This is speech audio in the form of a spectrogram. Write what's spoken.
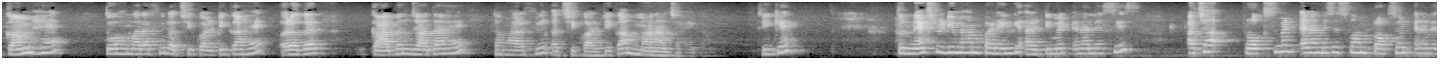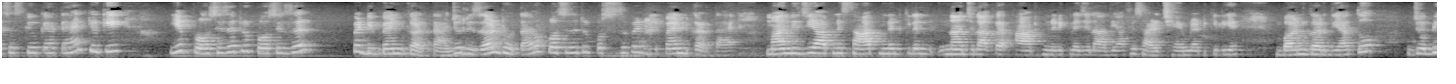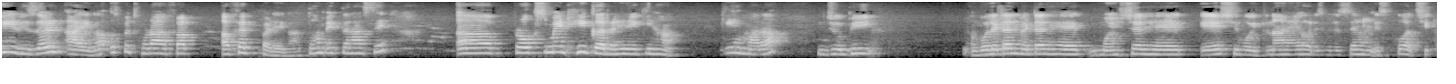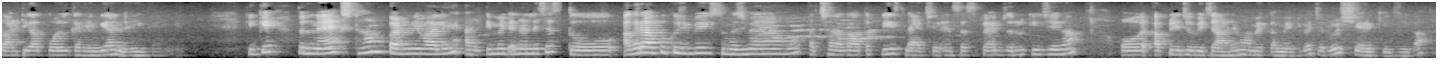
कम है तो हमारा फ्यूल अच्छी क्वालिटी का है, और अगर कार्बन ज़्यादा है तो हमारा फ्यूल अच्छी क्वालिटी का माना जाएगा। ठीक है? तो नेक्स्ट वीडियो में हम पढ़ेंगे अल्टीमेट एनालिसिस अच्छा प्रोक्सीमेट एनालिसिस को हम प्रोक्सीमेट एनालिसिस क्यों कहते हैं? क्योंकि ये प्रोसीजर टू प्रोसीजर पे डिपेंड करता है। जो रिज़ल्ट होता है, वो प्रोसेसर टू प्रोसीजर पे डिपेंड करता है। मान लीजिए आपने सात मिनट के लिए ना जलाकर आठ मिनट के लिए जला दिया, फिर साढ़े छः मिनट के लिए बर्न कर दिया तो जो भी रिज़ल्ट आएगा, उस पर थोड़ा अफेक्ट अफेक्ट पड़ेगा। तो हम एक तरह से अप्रोक्सीमेट ही कर रहे हैं कि हाँ कि हमारा जो भी वोलेटाइल मेटल है मॉइस्चर है एश वो इतना है और इस वजह से हम इसको अच्छी क्वालिटी का कोल कहेंगे या नहीं कहेंगे। ठीक है? तो नेक्स्ट हम पढ़ने वाले हैं अल्टीमेट एनालिसिस तो अगर आपको कुछ भी समझ में आया हो अच्छा लगा हो तो please like share and subscribe ज़रूर कीजिएगा और अपने जो विचार हैं वो हमें कमेंट में ज़रूर शेयर कीजिएगा।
